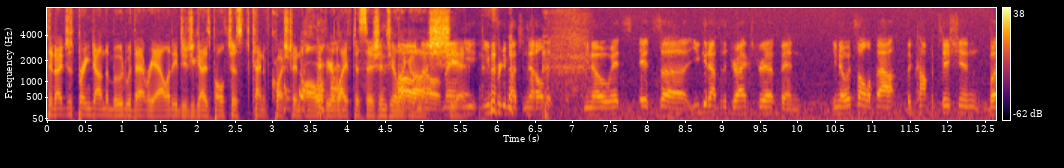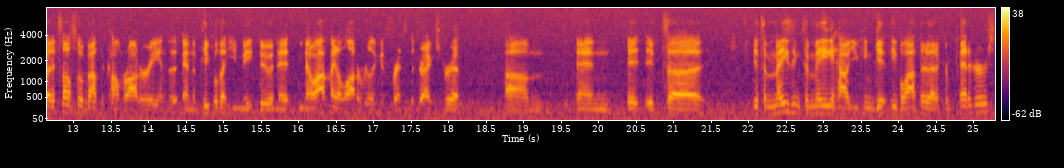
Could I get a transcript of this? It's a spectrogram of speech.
Did I just bring down the mood with that reality? Did you guys both just kind of question all of your life decisions? You're like, oh, no, shit. man, you, you pretty much nailed it. You know, it's it's uh, you get out to the drag strip and you know it's all about the competition, but it's also about the camaraderie and the and the people that you meet doing it. You know, I've made a lot of really good friends at the drag strip, um, and it it's uh, it's amazing to me how you can get people out there that are competitors,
